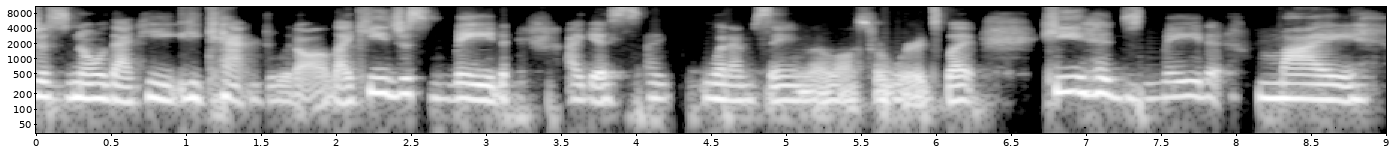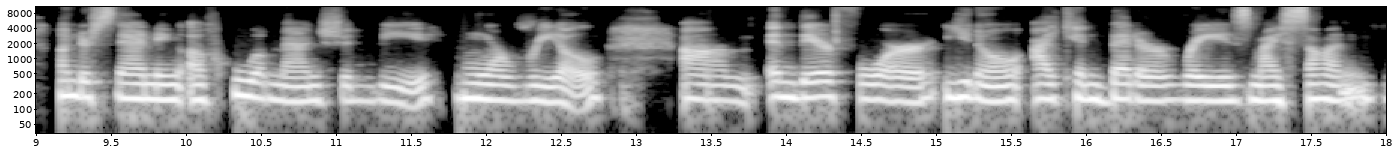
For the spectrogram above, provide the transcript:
just know that he he can't do it all. Like he just made i guess I, what i'm saying the loss for words but he has made my understanding of who a man should be more real. Um, and therefore you know i can better raise my son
